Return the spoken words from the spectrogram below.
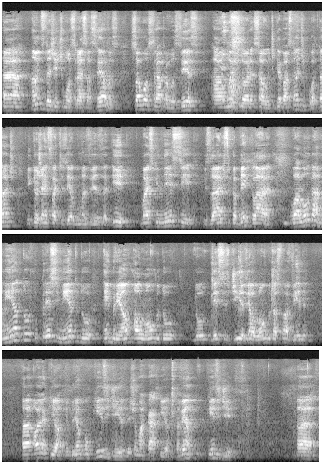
ah, antes da gente mostrar essas células, só mostrar para vocês ah, uma história de saúde que é bastante importante e que eu já enfatizei algumas vezes aqui, mas que nesse slide fica bem clara, o alongamento, o crescimento do embrião ao longo do, do, desses dias e ao longo da sua vida. Ah, olha aqui, ó, embrião com 15 dias, deixa eu marcar aqui, ó, tá vendo? 15 dias. Ah,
